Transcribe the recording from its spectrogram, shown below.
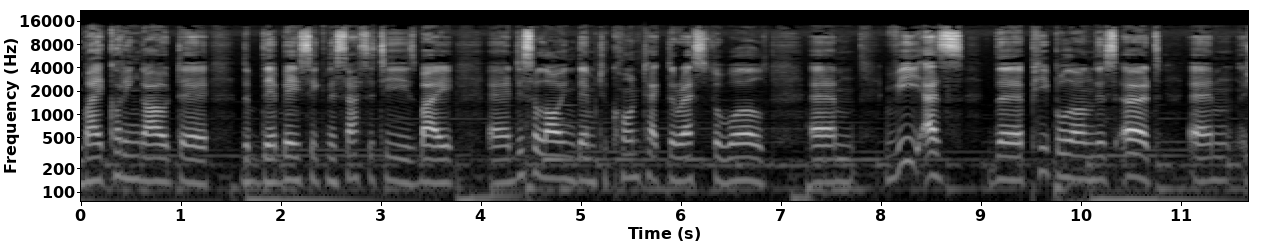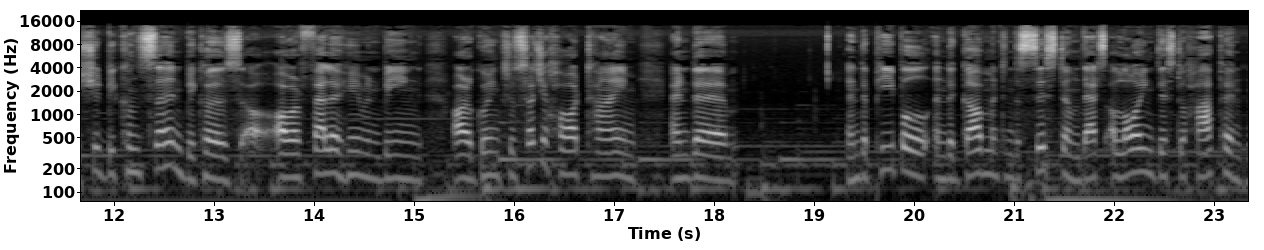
by cutting out uh, the, their basic necessities, by uh, disallowing them to contact the rest of the world. Um, we, as the people on this earth um, should be concerned because our fellow human beings are going through such a hard time and um, and the people and the government and the system that's allowing this to happen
